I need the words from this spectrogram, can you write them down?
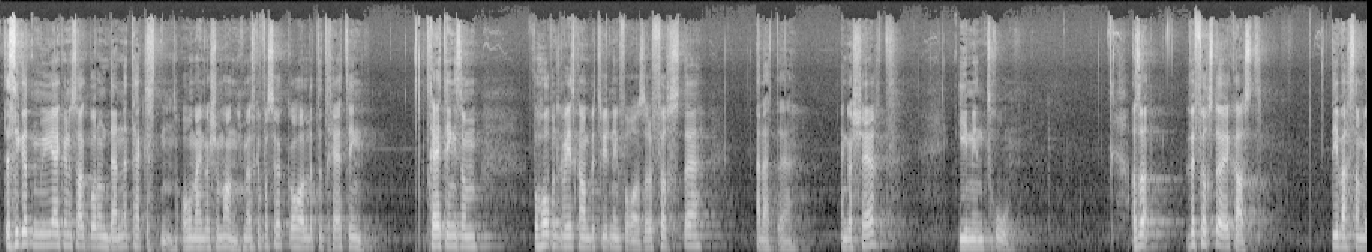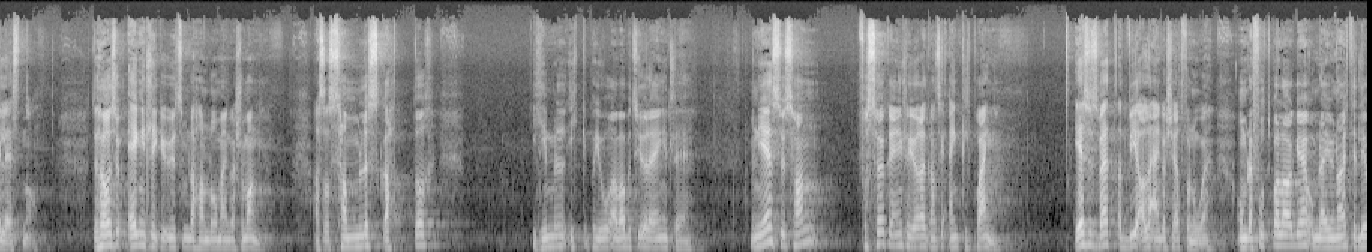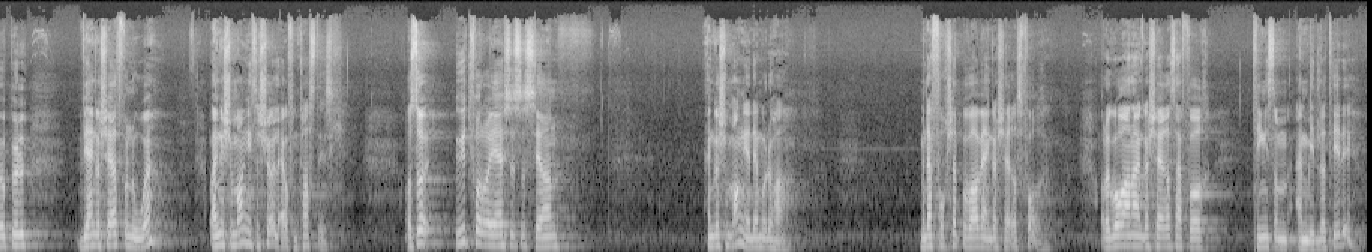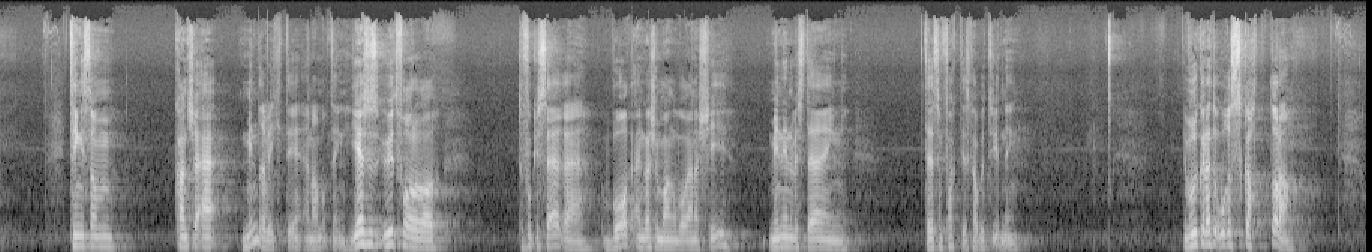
Det er sikkert mye jeg kunne sagt både om denne teksten og om engasjement, men jeg skal forsøke å holde det til tre ting. Tre ting som forhåpentligvis kan ha betydning for oss. Og Det første er dette engasjert i min tro. Altså, Ved første øyekast, de versene vi leste nå Det høres jo egentlig ikke ut som det handler om engasjement. Altså samle skatter i himmelen, ikke på jorda. Hva betyr det egentlig? Men Jesus han forsøker egentlig å gjøre et ganske enkelt poeng. Jesus vet at vi alle er engasjert for noe. Om det er fotballaget, om det er United, Liverpool Vi er engasjert for noe. Og engasjementet i seg sjøl er jo fantastisk. Og så utfordrer Jesus og sier han, engasjementet, det må du ha. Men det er forskjell på hva vi engasjerer oss for. Og Det går an å engasjere seg for ting som er midlertidig. Ting som kanskje er mindre viktig enn andre ting. Jesus utfordrer til å fokusere vår engasjement, vår energi, min investering til det som faktisk har betydning. Vi bruker dette ordet skatter. da.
